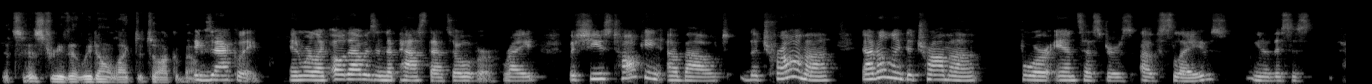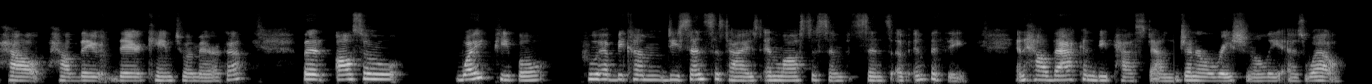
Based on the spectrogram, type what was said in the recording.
It's history that we don't like to talk about. Exactly. And we're like, oh, that was in the past, that's over, right? But she's talking about the trauma, not only the trauma for ancestors of slaves, you know, this is how how they they came to America, but also white people who have become desensitized and lost a sense of empathy and how that can be passed down generationally as well.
